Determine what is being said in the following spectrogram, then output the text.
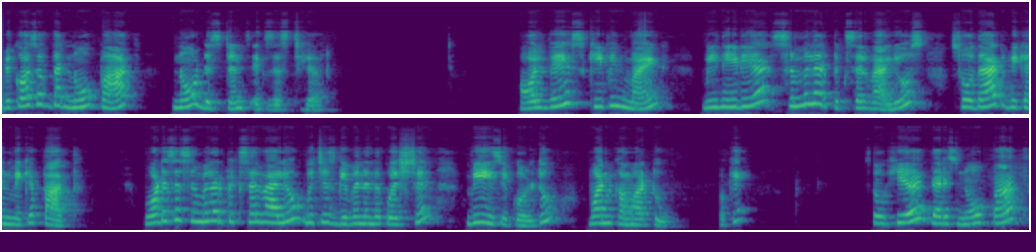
Because of that no path, no distance exists here. Always keep in mind we need a similar pixel values so that we can make a path. What is a similar pixel value which is given in the question? V is equal to 1 comma 2. Okay. So here there is no path.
